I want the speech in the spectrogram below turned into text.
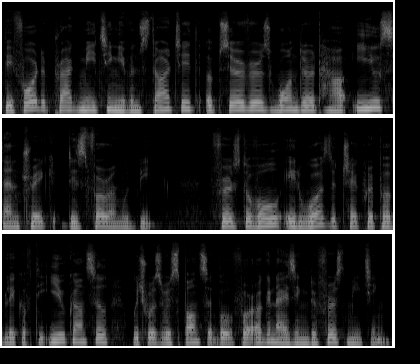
Before the Prague meeting even started, observers wondered how EU centric this forum would be. First of all, it was the Czech Republic of the EU Council which was responsible for organizing the first meeting.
